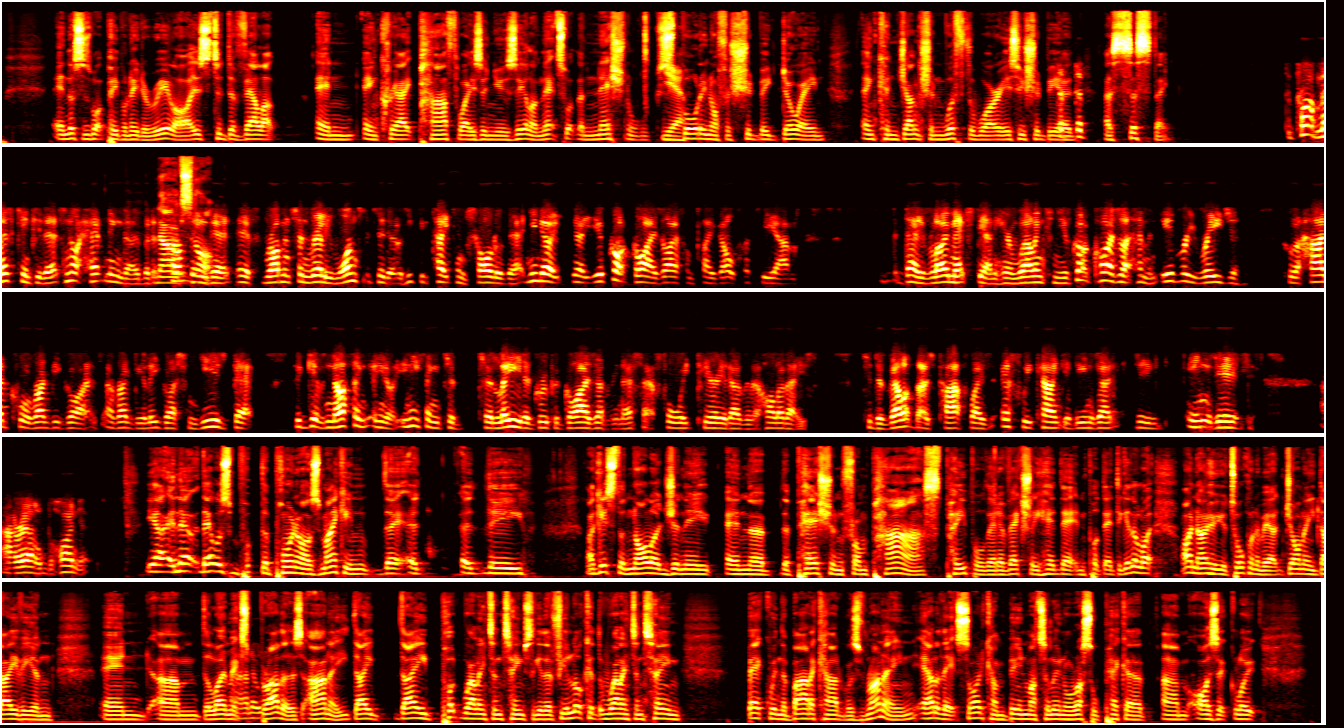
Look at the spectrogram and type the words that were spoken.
and this is what people need to realise, to develop and and create pathways in New Zealand. That's what the National Yeah. Sporting Office should be doing in conjunction with the Warriors, who should be But a, the- assisting. The problem is, Kempy, that's not happening though. But it's No, it's something not. that if Robinson really wanted to do, he could take control of that. You know, you know, you've got guys. I often play golf with the um, Dave Lomax down here in Wellington. You've got guys like him in every region who are hardcore rugby guys, uh, rugby league guys from years back who give nothing, you know, anything to, to lead a group of guys over, you know, say a four week period over the holidays to develop those pathways if we can't get the NZ, NZRL behind it. Yeah, and that that was the point I was making. It, it, the I guess the knowledge and the and the, the passion from past people that have actually had that and put that together. Like I know who you're talking about, Johnny Davey and and um, the Lomax Arnie. brothers, Arnie. They they put Wellington teams together. If you look at the Wellington team. Back when the Bartercard was running, out of that side come Ben Matulino, Russell Packer, um, Isaac Luke,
